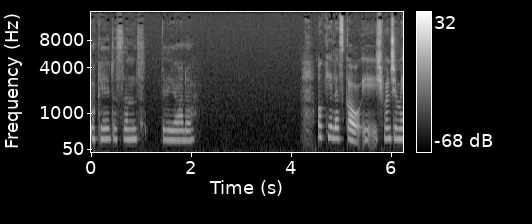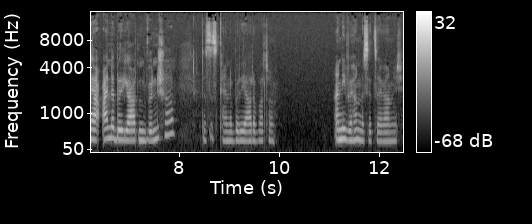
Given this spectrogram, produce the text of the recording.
Okay, das sind Billiarde. Okay, let's go. Ich wünsche mir eine Billiardenwünsche. Das ist keine Billiarde, warte. Ah nee, wir hören das jetzt ja gar nicht.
